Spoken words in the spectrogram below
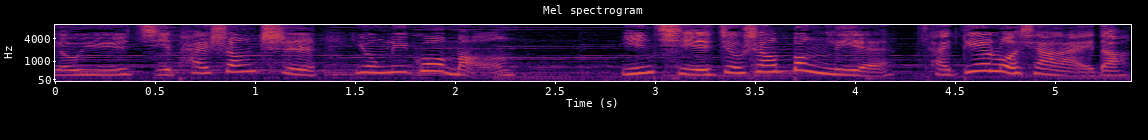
由于急拍双翅，用力过猛。”引起旧伤迸裂，才跌落下来的。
